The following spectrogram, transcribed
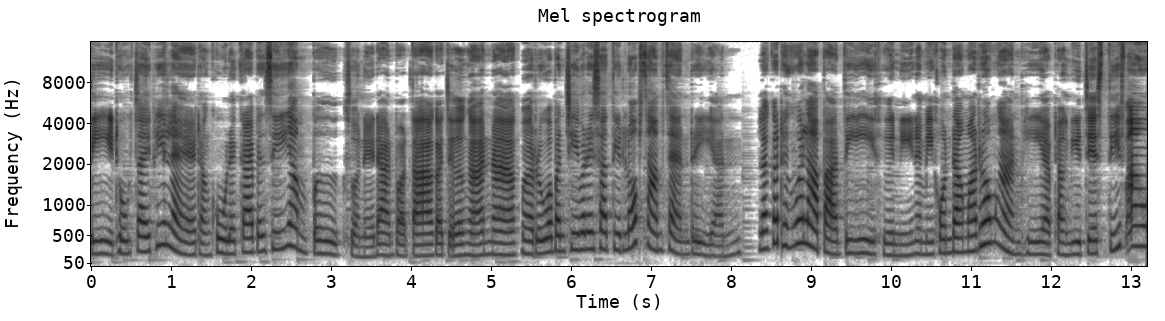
ตี้ถูกใจพี่แลทั้งคู่เลยกลายเป็นสียำปึก ส่วนในด้านพ่อตาก็เจองานหนักเมื่อรู้ว่าบัญชีบริษัทติดลบ3 0 0แสนเหรียญ แล้วก็ถึงเวลาปาร์ตี้คืนนี้เนะมีคนดังมาร่วมงานเพียบ ทั้งดีเจสตีฟอาโอ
